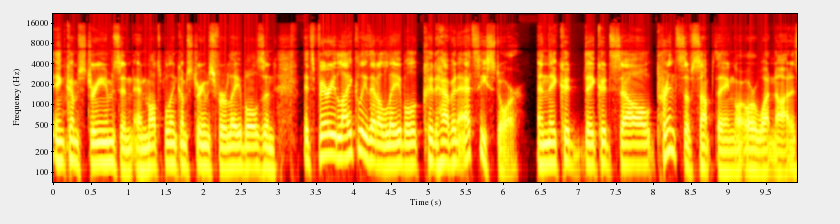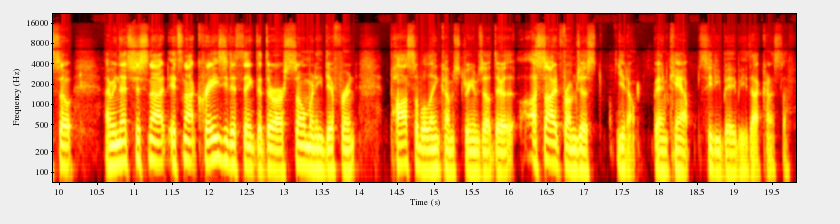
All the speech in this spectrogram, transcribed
income streams and, and multiple income streams for labels. And it's very likely that a label could have an Etsy store and they could they could sell prints of something or, or whatnot. And so I mean that's just not it's not crazy to think that there are so many different possible income streams out there aside from just, you know, Bandcamp, CD Baby, that kind of stuff.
